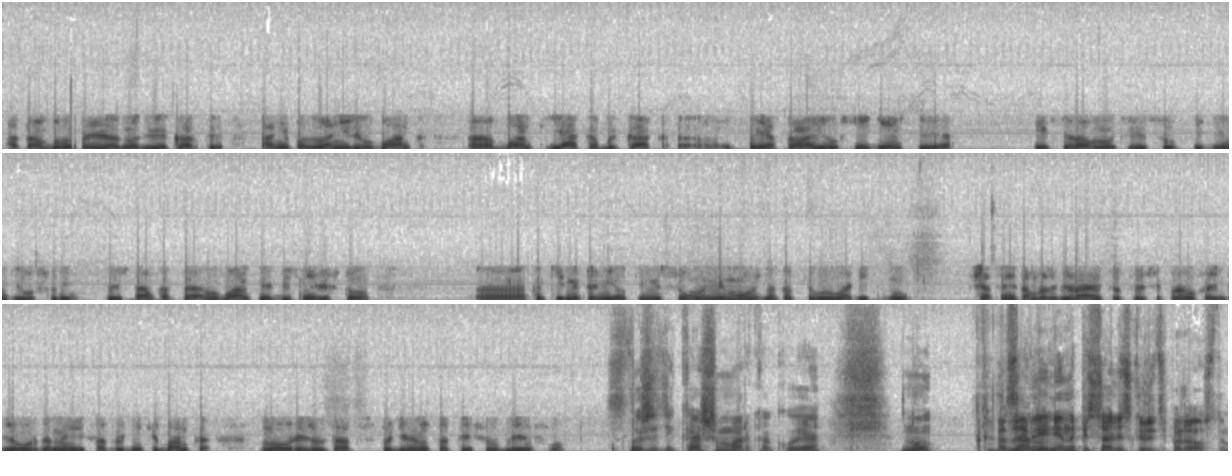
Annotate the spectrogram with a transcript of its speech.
а там было привязано две карты, они позвонили в банк, банк якобы как приостановил все действия, и все равно через сутки деньги ушли. То есть там как-то в банке объяснили, что э, какими-то мелкими суммами можно как-то выводить. Ну, сейчас они там разбираются, то есть и правоохранительные органы, и сотрудники банка, но результат 190 тысяч рублей ушло. Слушайте, кошмар какой, а. Ну, а заявление данном... написали, скажите, пожалуйста?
